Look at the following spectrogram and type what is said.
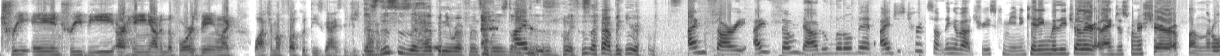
tree A and tree B are hanging out in the forest, being like, "Watch, I'm gonna fuck with these guys." They just Is this is a happening reference? Please don't. I'm- This is, wait, this is a happening reference. I'm sorry, I zoned out a little bit. I just heard something about trees communicating with each other, and I just want to share a fun little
